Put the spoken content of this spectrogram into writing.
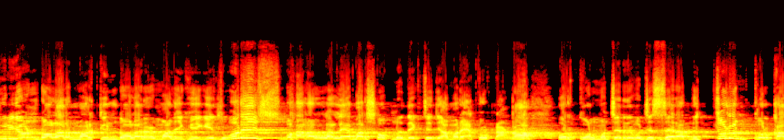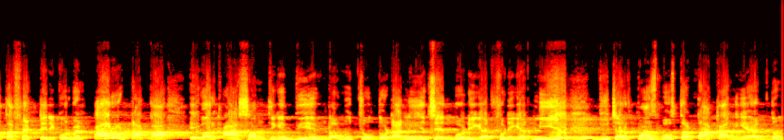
বিলিয়ন ডলার মার্কিন ডলারের মালিক হয়ে গেছে ওরে সুবহান আল্লাহ লেবার স্বপ্ন দেখছে যে আমার এত টাকা, ওর কর্মচারীরা বলছে, স্যার, আপনি চলুন, কলকাতা ফ্যাক্টরি করবেন, আরও টাকা। এবার আসাম থেকে বিএমডাব্লিউ চোদ্দটা নিয়েছে বডিগার্ড ফডিগার্ড নিয়ে দু চার পাঁচ বস্তা টাকা নিয়ে একদম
